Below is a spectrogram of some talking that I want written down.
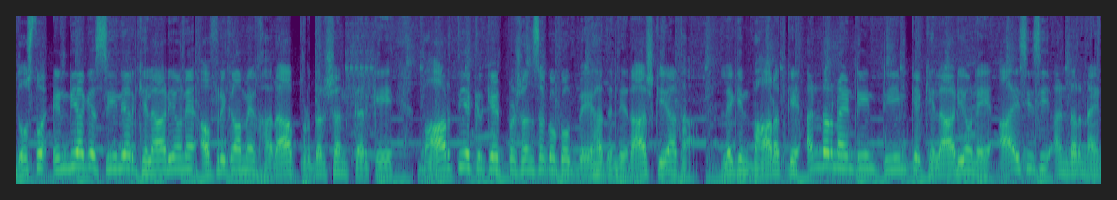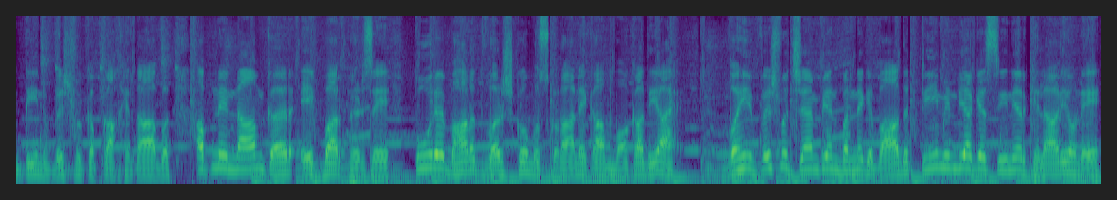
दोस्तों, इंडिया के सीनियर खिलाड़ियों ने अफ्रीका में खराब प्रदर्शन करके भारतीय क्रिकेट प्रशंसकों को बेहद निराश किया था। लेकिन भारत के अंडर 19 टीम के खिलाड़ियों ने आईसीसी अंडर 19 विश्व कप का खिताब अपने नाम कर एक बार फिर से पूरे भारत वर्ष को मुस्कुराने का मौका दिया है। वहीं विश्व चैंपियन बनने के बाद टीम इंडिया के सीनियर खिलाड़ियों ने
